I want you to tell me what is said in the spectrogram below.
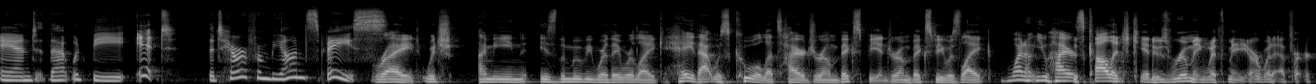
and that would be It, The Terror from Beyond Space. Right, which I mean is the movie where they were like, "Hey, that was cool. Let's hire Jerome Bixby." And Jerome Bixby was like, "Why don't you hire this college kid who's rooming with me or whatever?"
